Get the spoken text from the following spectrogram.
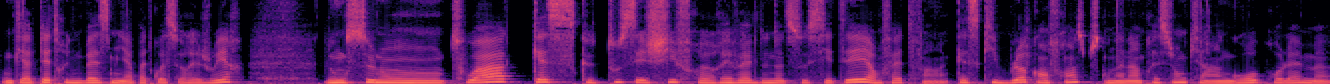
Donc il y a peut-être une baisse, mais il n'y a pas de quoi se réjouir. Donc selon toi, qu'est-ce que tous ces chiffres révèlent de notre société En fait, enfin, qu'est-ce qui bloque en France? Puisqu'on a l'impression qu'il y a un gros problème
